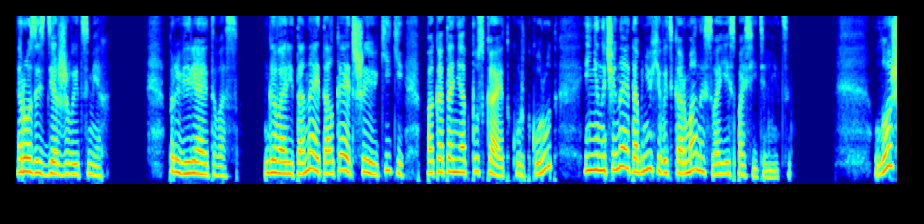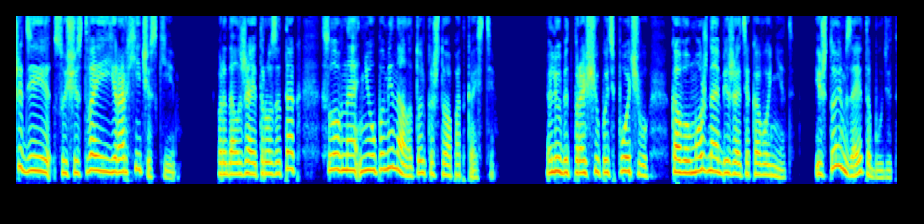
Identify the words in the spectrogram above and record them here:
Роза сдерживает смех. «Проверяет вас», — говорит она и толкает шею Кики, пока та не отпускает куртку Рут и не начинает обнюхивать карманы своей спасительницы. «Лошади — существа иерархические», — продолжает Роза так, словно не упоминала только что о подкасте. Любят прощупать почву, кого можно обижать, а кого нет. И что им за это будет?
